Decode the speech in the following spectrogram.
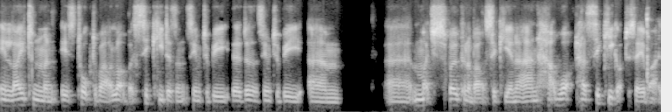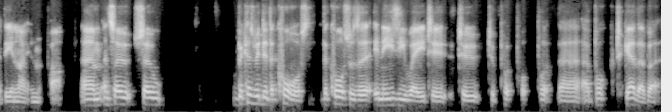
enlightenment is talked about a lot, but Sikhi doesn't seem to be there doesn't seem to be um, uh, much spoken about Sikhi and, and how, what has Sikhi got to say about the enlightenment part. Um, and so so because we did the course, the course was a, an easy way to to to put put put uh, a book together. But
